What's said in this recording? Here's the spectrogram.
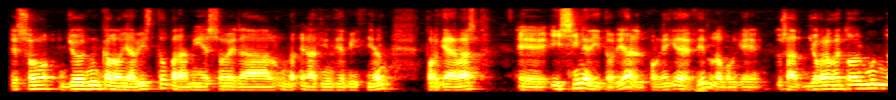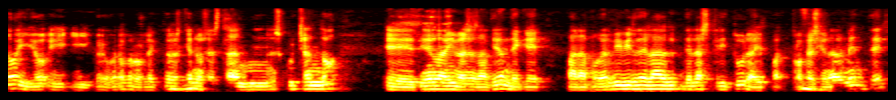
Eso yo nunca lo había visto, para mí eso era, era ciencia ficción, porque además, eh, y sin editorial, porque hay que decirlo, porque o sea, yo creo que todo el mundo y yo, y, creo que los lectores que nos están escuchando eh, tienen la misma sensación de que para poder vivir de la, de la escritura y profesionalmente,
